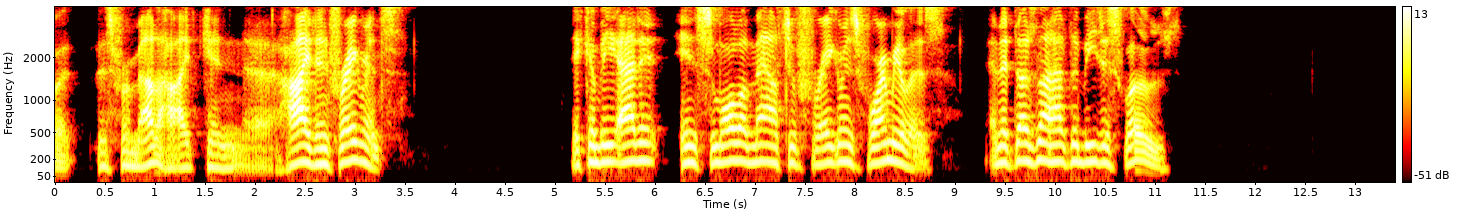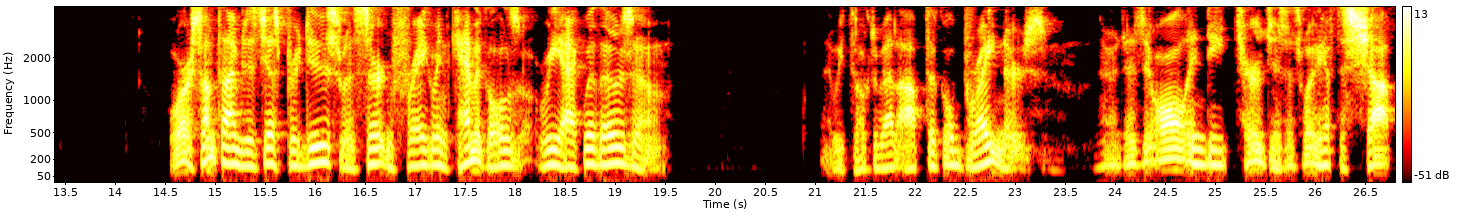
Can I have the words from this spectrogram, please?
But this formaldehyde can uh, hide in fragrance. It can be added in small amounts to fragrance formulas, and it does not have to be disclosed. Or sometimes it's just produced when certain fragrant chemicals react with ozone. we talked about optical brighteners. These are all in detergents. That's why we have to shop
